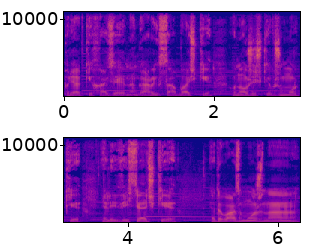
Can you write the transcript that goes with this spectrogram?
прятки хозяина горы, собачки, в ножички, в жмурки или в висячки – это, возможно,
